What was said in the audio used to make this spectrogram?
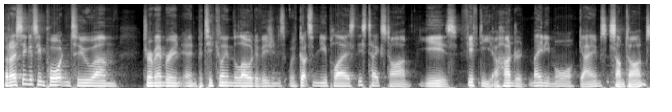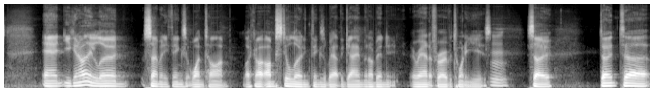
But I just think it's important to um, to remember, in, and particularly in the lower divisions, we've got some new players. This takes time, years, 50, 100, maybe more games sometimes. And you can only learn so many things at one time. Like I, I'm still learning things about the game, and I've been around it for over 20 years. Mm. So don't uh,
